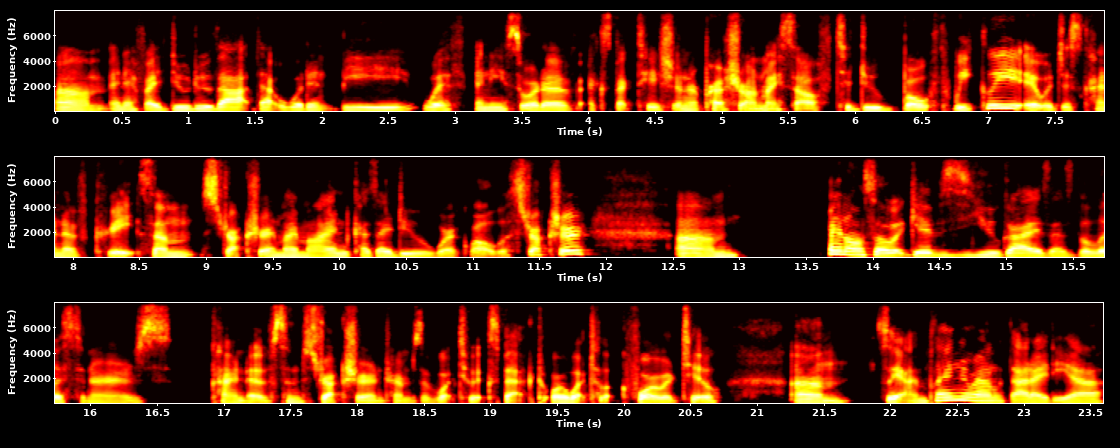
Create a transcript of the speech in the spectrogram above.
Um, and if I do do that, that wouldn't be with any sort of expectation or pressure on myself to do both weekly. It would just kind of create some structure in my mind because I do work well with structure. Um, and also, it gives you guys, as the listeners, kind of some structure in terms of what to expect or what to look forward to. Um, so, yeah, I'm playing around with that idea.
